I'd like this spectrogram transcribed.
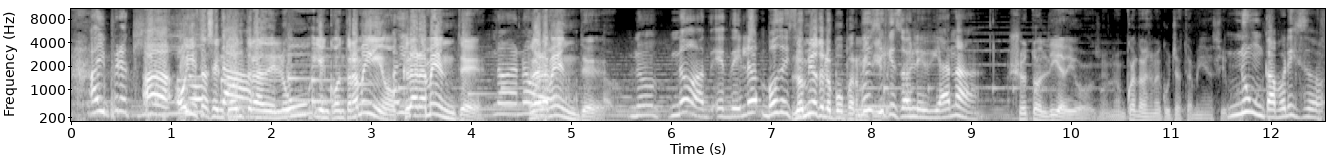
Ay, pero qué Ah, hoy estás en contra de Lu y en contra mío, Ay. claramente. No, no. Claramente. No, no, eh, de lo, vos decís. Lo mío te lo puedo ¿Vos permitir. decís que sos lesbiana? Yo todo el día digo, ¿cuántas veces me escuchaste a mí decir? Nunca, por eso.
